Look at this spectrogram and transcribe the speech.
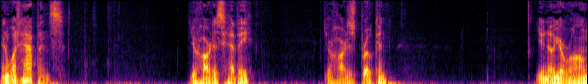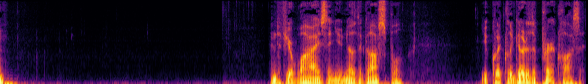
And what happens? Your heart is heavy. Your heart is broken. You know you're wrong. And if you're wise and you know the gospel, you quickly go to the prayer closet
